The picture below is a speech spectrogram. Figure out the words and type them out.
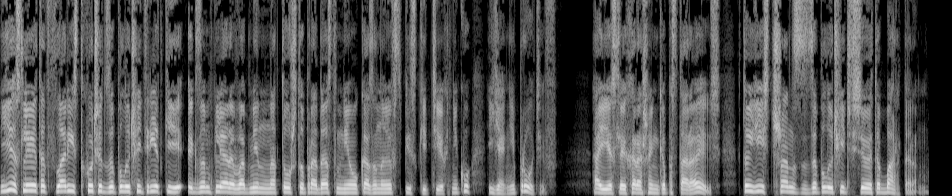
если этот флорист хочет заполучить редкие экземпляры в обмен на то, что продаст мне указанную в списке технику, я не против. А если хорошенько постараюсь, то есть шанс заполучить все это бартером.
